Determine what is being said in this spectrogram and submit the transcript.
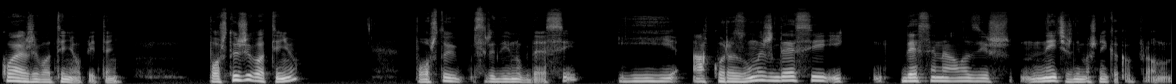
koja je životinja u pitanju. Poštuj životinju, poštuj sredinu gde si i ako razumeš gde si i gde se nalaziš, nećeš da imaš nikakav problem.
